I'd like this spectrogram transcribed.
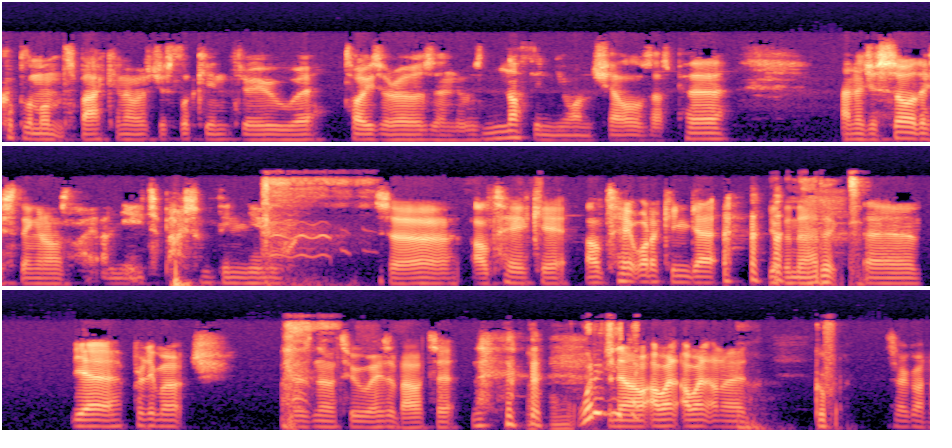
couple of months back, and I was just looking through uh, Toys R Us, and there was nothing new on shelves as per. And I just saw this thing, and I was like, I need to buy something new. so I'll take it. I'll take what I can get. You're an addict. um, yeah, pretty much. There's no two ways about it. what did you? no, think? I went. I went on a. Go for it. Sorry, go on.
